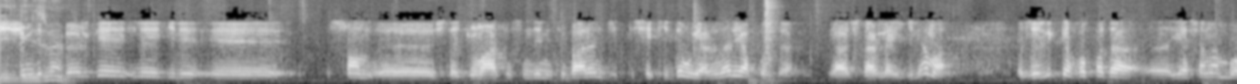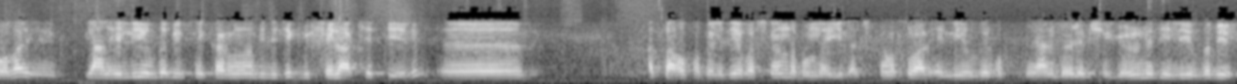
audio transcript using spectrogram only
bilginiz Şimdi var mı? bölge ile ilgili e, son e, işte cumartesinden itibaren ciddi şekilde uyarılar yapıldı yağışlarla ilgili ama özellikle Hopa'da e, yaşanan bu olay e, yani 50 yılda bir tekrarlanabilecek bir felaket diyelim. E, hatta Hopa Belediye Başkanı da bununla ilgili açıklaması var. 50 yıldır yani böyle bir şey görülmedi. 50 yılda bir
